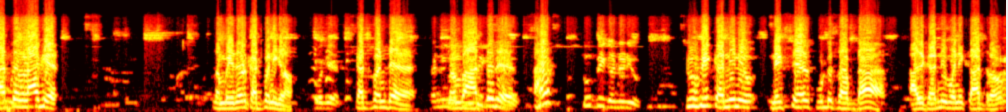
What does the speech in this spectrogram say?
அடுத்த விளாக்கு நம்ம இதோட கட் பண்ணிக்கலாம். ஓகே கட் பண்ணிட்டு நம்ம அடுத்தது? To be continue two week continue next year food சாப்பிட்டா அது கண்டினியூ பண்ணி காட்டுறோம்.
